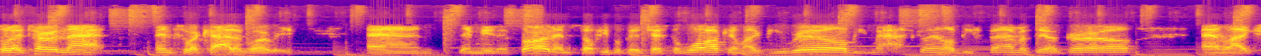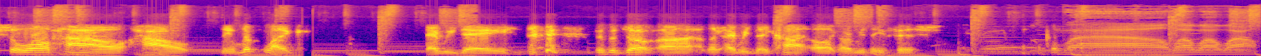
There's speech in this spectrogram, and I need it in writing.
So they turned that into a category, and they made it fun, and so people get a chance to walk and like be real, be masculine, or be femme if they're a girl, and like show off how how they look like every day. There's a joke, uh, like everyday con, or like everyday fish. Wow, wow, wow, wow.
